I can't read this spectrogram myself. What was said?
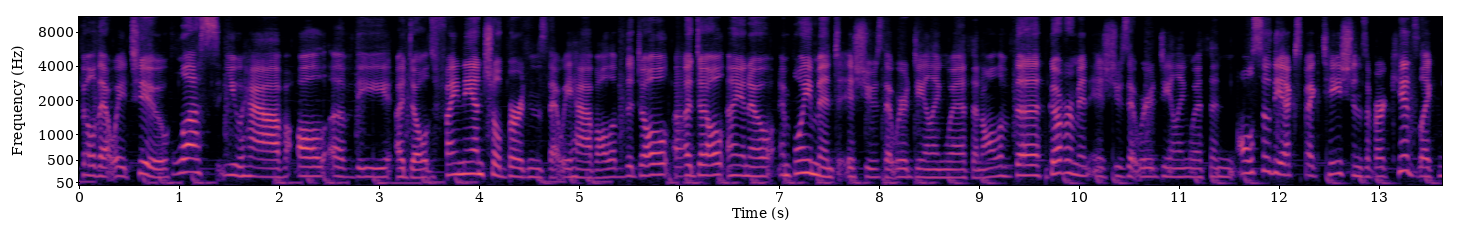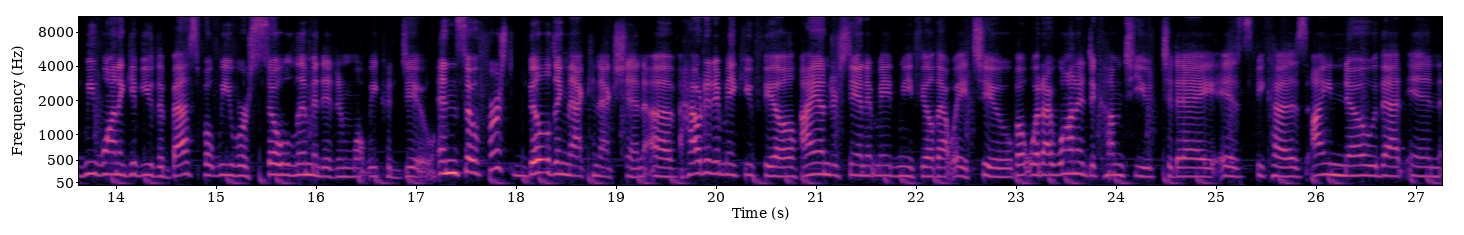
feel that way too. Plus you have all of the adult financial burdens that we have, all of the adult adult you know employment issues that we're dealing with and all of the government issues that we're dealing with and also the expectations of our kids like we want to give you the best but we were so limited in what we could do. And so first building that connection of how did it make you feel? I understand it made me feel that way too, but what I wanted to come to you today is because I know that in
